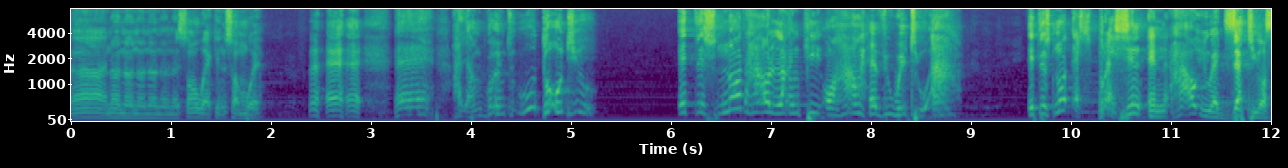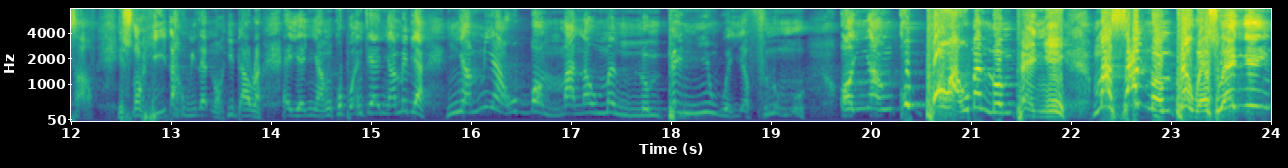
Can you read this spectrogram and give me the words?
Ah, no, no, no, no, no, no. It's not working somewhere. I am going to. Who told you? It is not how lanky or how heavyweight you are. It is not expression and how you exert yourself. It's not he that will let, nor he that run. Ɛyɛ Nyankopɔn nti nyame dia nyame a wobɔ mma na woma nnompe nyi wɔ yɛfunu mu. Onyankopɔn a woma nnompe nyi ma saa nnompe wɔ so anyi.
